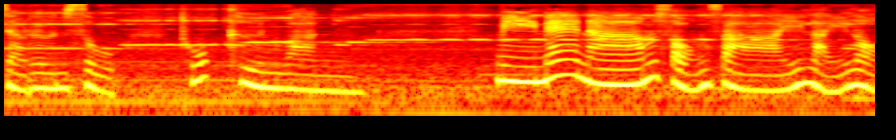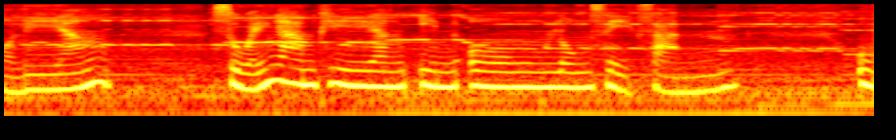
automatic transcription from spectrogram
เจริญสุขทุกคืนวัน มีแม่น้ำสองสายไหลหล่อเลี้ยง สวยงามเพียงอินองลงเสกสรรอุ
